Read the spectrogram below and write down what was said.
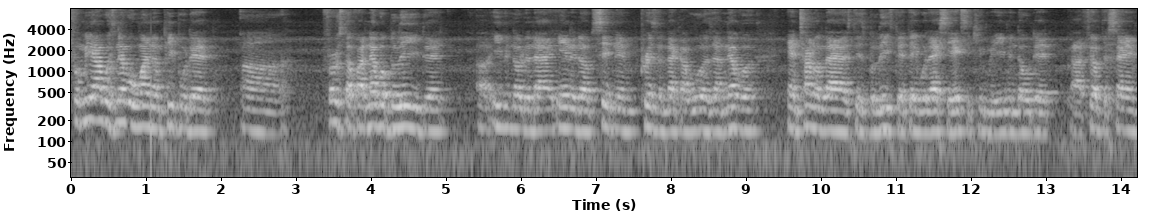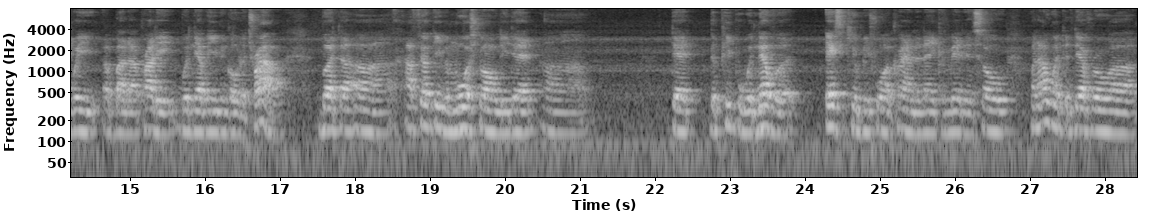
for me, I was never one of them people that, uh, first off, I never believed that, uh, even though that I ended up sitting in prison like I was, I never internalized this belief that they would actually execute me, even though that I felt the same way about I probably would never even go to trial. But uh, uh I felt even more strongly that uh, that the people would never execute me for a crime that they committed. So when I went to death row, uh,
